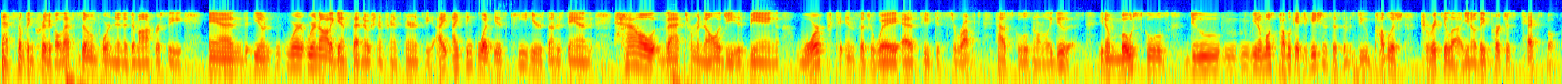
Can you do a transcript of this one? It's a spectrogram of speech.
that's something critical. That's so important in a democracy, and you know we're we're not against that notion of transparency. I, I think what is key here is to understand how that terminology is being warped in such a way as to disrupt how schools normally do this. You know, most schools do, you know, most public education systems do publish curricula. You know, they purchase textbooks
